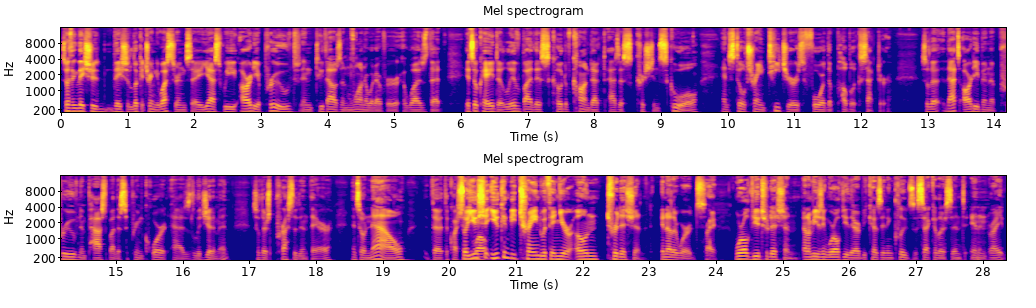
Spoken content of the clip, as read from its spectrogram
So I think they should they should look at Trinity Western and say, yes, we already approved in 2001 or whatever it was that it's okay to live by this code of conduct as a Christian school and still train teachers for the public sector. So that that's already been approved and passed by the Supreme Court as legitimate. So there's precedent there. And so now the the question so is, you well, should you can be trained within your own tradition in other words Right. worldview tradition and I'm using worldview there because it includes the secularists in, in Mm-hmm. it right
